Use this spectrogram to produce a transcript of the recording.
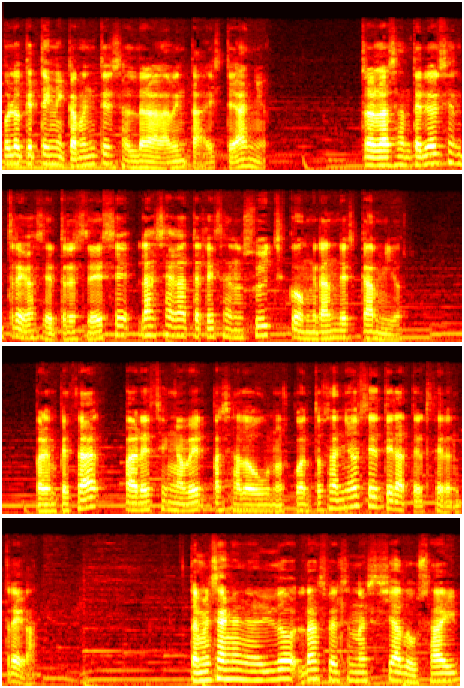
por lo que técnicamente saldrá a la venta este año. Tras las anteriores entregas de 3DS, la saga aterriza en Switch con grandes cambios. Para empezar, parecen haber pasado unos cuantos años desde la tercera entrega. También se han añadido las versiones Shadow Side,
